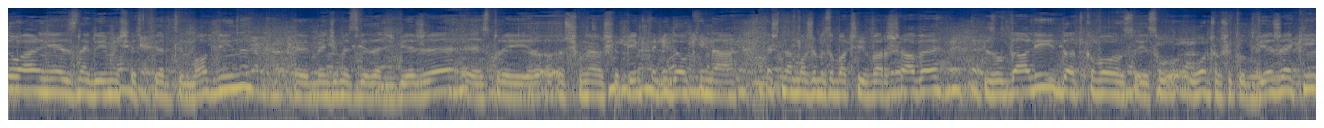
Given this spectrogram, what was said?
Aktualnie znajdujemy się w twierdzy Modlin. E, Będziemy zwiedzać wieżę, e, z której rozciągają się piękne widoki. Na, też nam możemy zobaczyć Warszawę z oddali. Dodatkowo jest, łączą się tu dwie rzeki.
